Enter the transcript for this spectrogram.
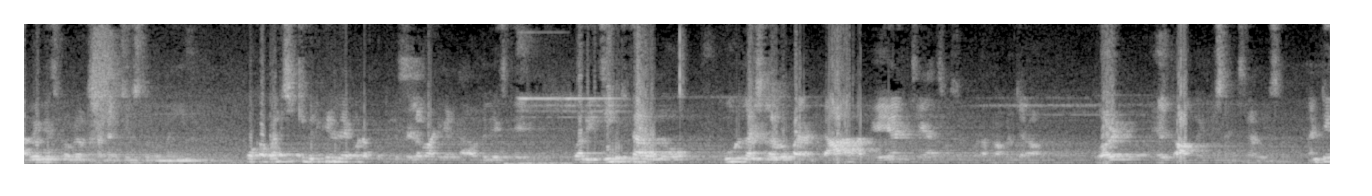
అవేర్నెస్ ప్రోగ్రామ్స్ కండక్ట్ చేస్తూ ఉన్నాయి. ఒక మనిషికి వెలిగిరి లేకుండా పుట్టిన పిల్లవాడి కనుక వదిలేస్తే వారి జీవితాలలో మూడు లక్షల రూపాయల దారుణ వ్యయాన్ని చేయాల్సి వస్తుంది కూడా ప్రపంచంలో. వరల్డ్ హెల్త్ ఆర్గనైజేషన్ అంచనా వేసింది అంటే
